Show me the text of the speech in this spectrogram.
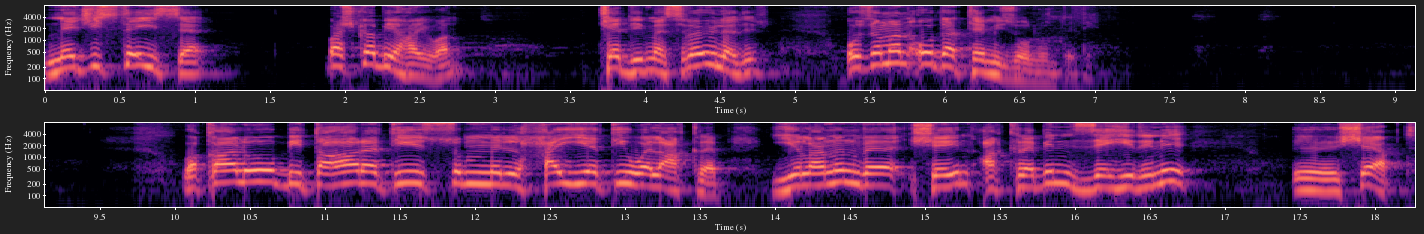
necis değilse başka bir hayvan kedi mesela öyledir. O zaman o da temiz olur dedi. Ve kalu bi tahareti summil hayyeti vel akrep. Yılanın ve şeyin akrebin zehirini e, şey yaptı.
